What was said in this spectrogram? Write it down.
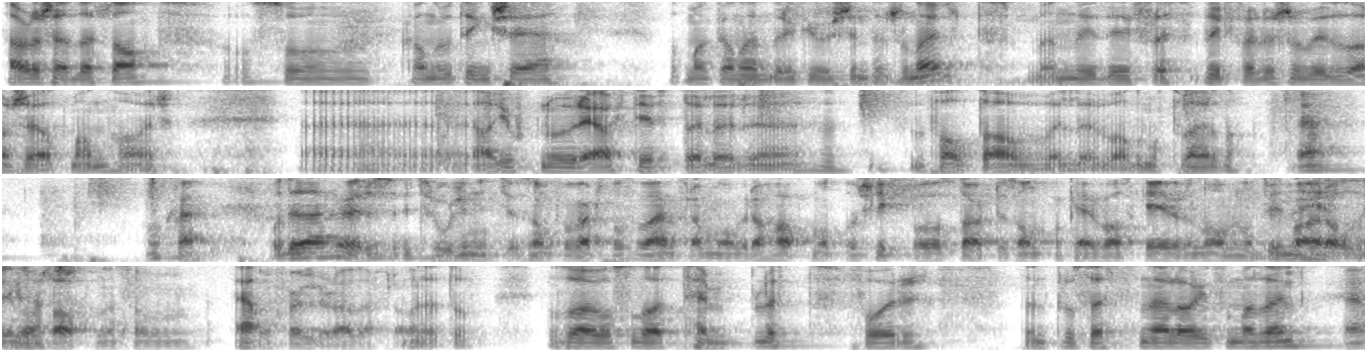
her har det skjedd et eller annet. Og så kan jo ting skje at man kan endre kurs intensjonelt, men i de fleste tilfeller så vil det da skje at man har uh, ja, gjort noe reaktivt eller eh, falt av, eller hva det måtte være. da. Ja. Ok. Og det der høres utrolig nyttig ut sånn, for, hvert fall for veien framover ha, å slippe å starte sånn Ok, hva skal jeg gjøre nå? Men at du har alle de notatene som, Ja. som følger deg derfra. Nettopp. Og så har jeg også da et template for den prosessen jeg har laget for meg selv. Ja.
